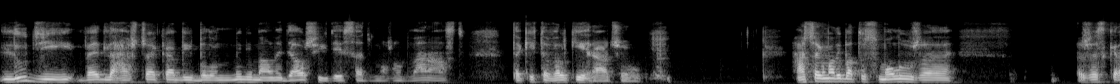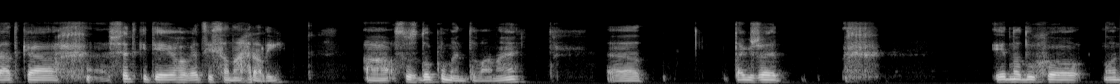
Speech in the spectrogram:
ľudí vedľa Haščáka by bolo minimálne ďalších 10, možno 12 takýchto veľkých hráčov. Haščák mal iba tú smolu, že, že skrátka všetky tie jeho veci sa nahrali a sú zdokumentované. E, takže jednoducho No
